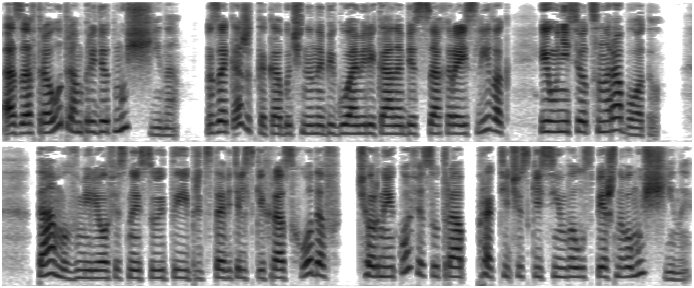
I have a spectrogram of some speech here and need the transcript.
А завтра утром придет мужчина, закажет, как обычно, на бегу американо без сахара и сливок и унесется на работу. Там, в мире офисной суеты и представительских расходов, черный кофе с утра практически символ успешного мужчины.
